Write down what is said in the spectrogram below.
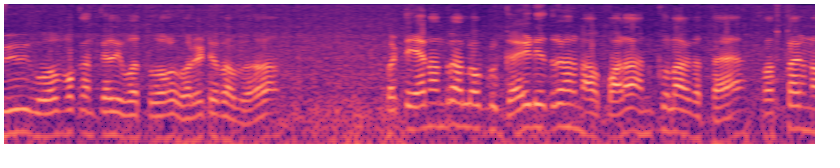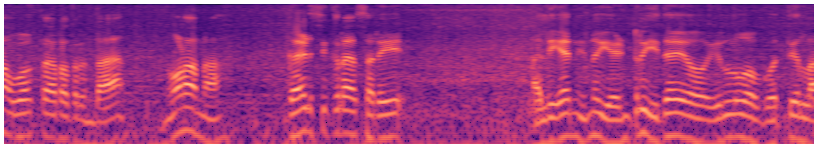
ವ್ಯೂವಿಗೆ ಹೋಗ್ಬೇಕಂತೇಳಿ ಇವತ್ತು ಹೊರಟಿರೋದು. ಬಟ್ ಏನಂದ್ರೆ ಅಲ್ಲೊಬ್ರು ಗೈಡ್ ಇದ್ರೆ ನಾವು ಭಾಳ ಅನುಕೂಲ ಆಗುತ್ತೆ. ಫಸ್ಟ್ ಟೈಮ್ ನಾವು ಹೋಗ್ತಾ ಇರೋದ್ರಿಂದ ನೋಡೋಣ. ಗೈಡ್ ಸಿಕ್ಕರೆ ಸರಿ. ಅಲ್ಲಿ ಏನು ಇನ್ನೂ ಎಂಟ್ರಿ ಇದೆಯೋ ಇಲ್ವೋ ಗೊತ್ತಿಲ್ಲ.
